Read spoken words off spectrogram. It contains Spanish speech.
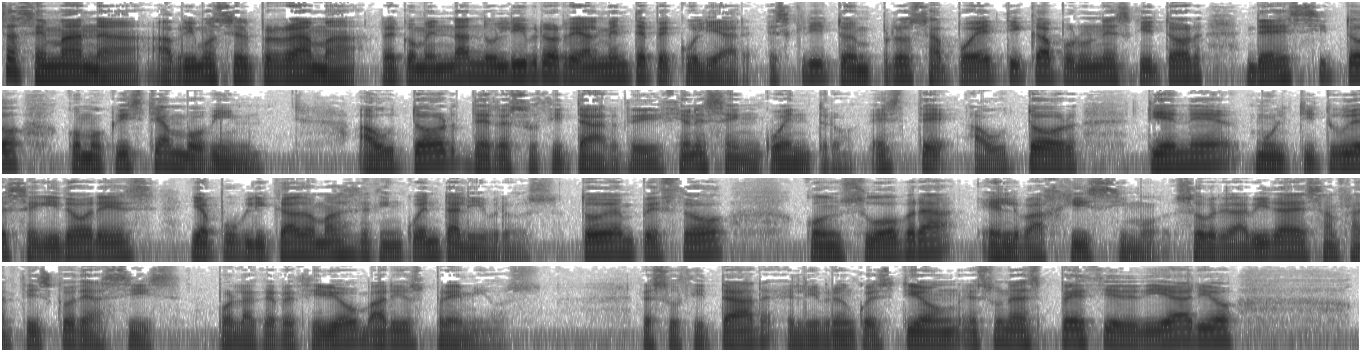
Esta semana abrimos el programa recomendando un libro realmente peculiar, escrito en prosa poética por un escritor de éxito como Christian Bobin, autor de Resucitar, de Ediciones Encuentro. Este autor tiene multitud de seguidores y ha publicado más de 50 libros. Todo empezó con su obra El Bajísimo, sobre la vida de San Francisco de Asís, por la que recibió varios premios. Resucitar, el libro en cuestión, es una especie de diario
